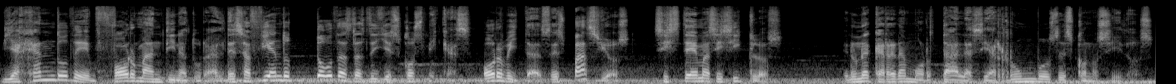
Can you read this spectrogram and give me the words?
viajando de forma antinatural, desafiando todas las leyes cósmicas, órbitas, espacios, sistemas y ciclos, en una carrera mortal hacia rumbos desconocidos.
